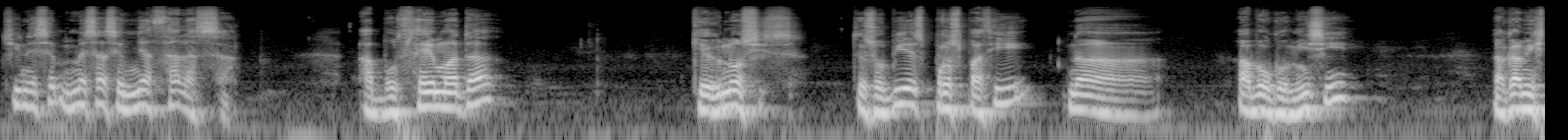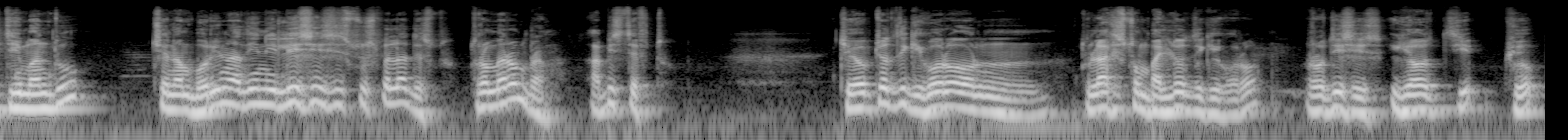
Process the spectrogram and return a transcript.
και είναι σε- μέσα σε μια θάλασσα από θέματα και γνώσεις τις οποίες προσπαθεί να αποκομίσει, να κάνει χτήμα του και να μπορεί να δίνει λύσεις στους πελάτες του. Τρομερό πράγμα, απίστευτο. Και όποιο δικηγόρο, τουλάχιστον παλιό δικηγόρο, ρωτήσεις για, οτι- ποιο-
